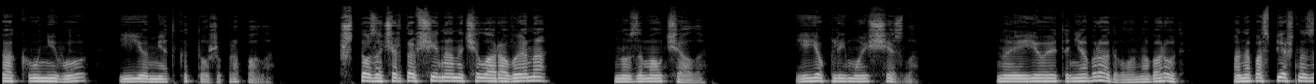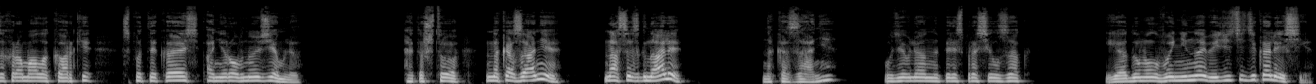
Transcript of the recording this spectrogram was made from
как и у него ее метка тоже пропала. Что за чертовщина начала Равена, но замолчала. Ее клеймо исчезло. Но ее это не обрадовало, наоборот. Она поспешно захромала к арке, спотыкаясь о неровную землю. «Это что, наказание? Нас изгнали?» «Наказание?» — удивленно переспросил Зак. «Я думал, вы ненавидите диколесье».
